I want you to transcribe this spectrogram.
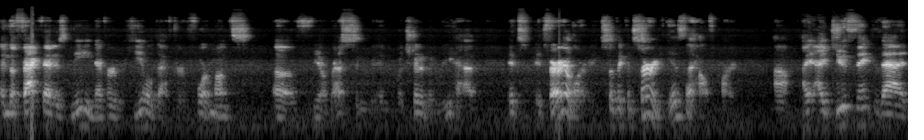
and the fact that his knee never healed after four months of you know rest and, and what should have been rehab, it's it's very alarming. So the concern is the health part. Um, I, I do think that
